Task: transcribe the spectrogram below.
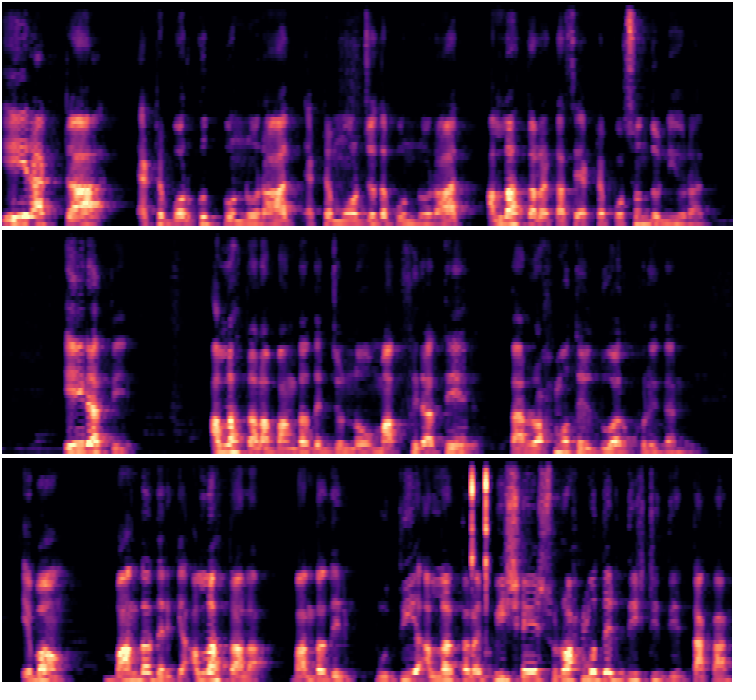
এই রাতটা একটা বরকতপূর্ণ রাত, একটা মর্যাদাপূর্ণ রাত, আল্লাহ তালার কাছে একটা পছন্দনীয় রাত। এই রাতে আল্লাহ তালা বান্দাদের জন্য মাগফিরাতের, তার রহমতের দুয়ার খুলে দেন এবং বান্দাদেরকে আল্লাহ তালা বান্দাদের প্রতি আল্লাহ তালা বিশেষ রহমতের দৃষ্টিতে তাকান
